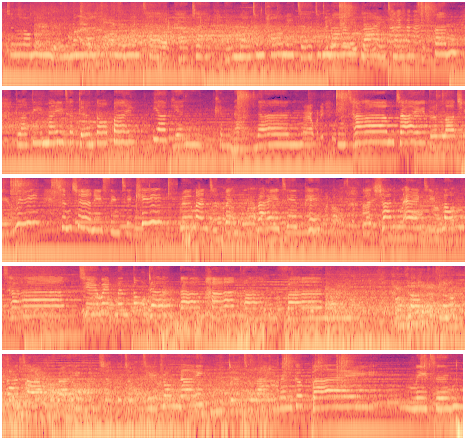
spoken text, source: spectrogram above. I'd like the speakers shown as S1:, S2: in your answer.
S1: บจนล้มมันเหนื่อยมันล้าเหนื่อยแทบขาดใจเดินมาจนท้อไม่เจอจุดหมายปลายทางที่ฝัน กลับดีไหมถ้าเดินต่อไปยากเย็นขนาดนั้น
S2: แมวคนนี้คุณ
S1: ยังถามใจตลอดชีวิตฉัน เชื่อในสิ่งที่คิด หรือมันจะเป็นอะไรที่ผิด และฉันเองที่หลงทาง ชีวิตมันต้องเดินตามหาความฝันลงทุกครั้งเท่าไรมันจะไปจบที่ตรงไหนเดินเท่าไรมันก็ไป ไม่ถึง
